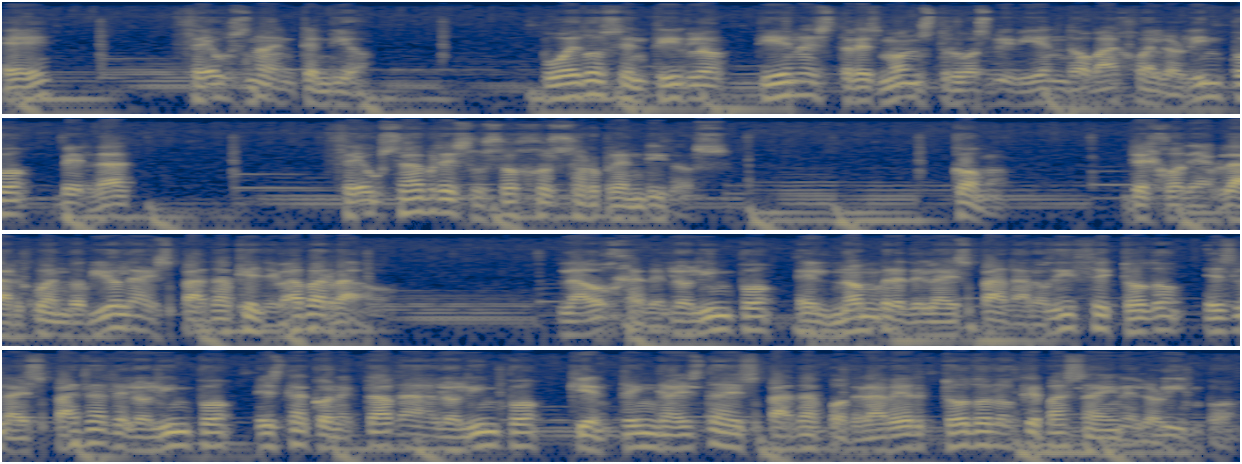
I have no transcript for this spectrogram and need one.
¿Eh? Zeus no entendió. Puedo sentirlo, tienes tres monstruos viviendo bajo el Olimpo, ¿verdad? Zeus abre sus ojos sorprendidos. ¿Cómo? Dejó de hablar cuando vio la espada que llevaba Rao. La hoja del Olimpo, el nombre de la espada lo dice todo, es la espada del Olimpo, está conectada al Olimpo, quien tenga esta espada podrá ver todo lo que pasa en el Olimpo.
